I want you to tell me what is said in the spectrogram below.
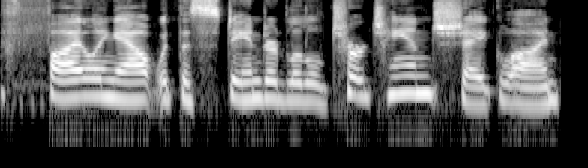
filing out with the standard little church handshake line.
